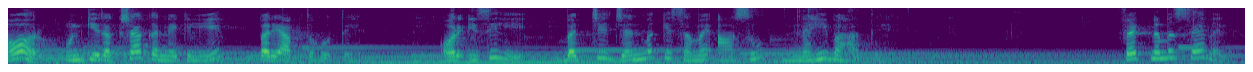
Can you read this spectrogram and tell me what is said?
और उनकी रक्षा करने के लिए पर्याप्त होते हैं और इसीलिए बच्चे जन्म के समय आँसू नहीं बहाते हैं। Fact number seven.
